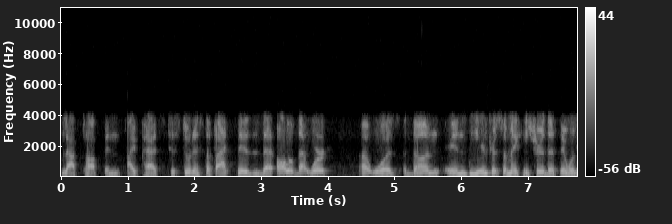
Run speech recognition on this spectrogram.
laptop and iPads to students. The fact is, is that all of that work uh, was done in the interest of making sure that there was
